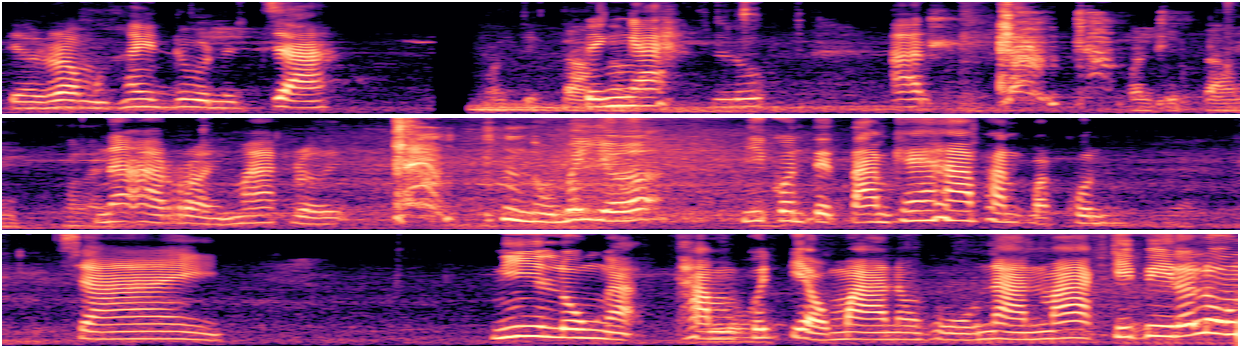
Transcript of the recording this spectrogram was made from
เดี๋ยวเรามาให้ดูนะจ๊ะคนติดตามเป็นไงลูกอะ คนติดตามเท่าไหร่น่าอร่อยมากเลย หนูไม่เยอะ มีคนติดตามแค่ห้าพันกว่าคน ใช่ นี่ลุงอะ่ะทำก๋วยเตี๋ยวมานะโอ้โหนานมาก กี่ปีแล้วลุง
